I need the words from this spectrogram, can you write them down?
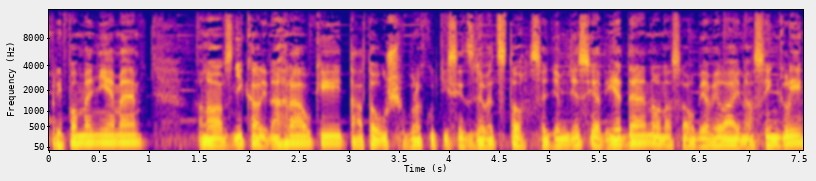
pripomenieme. No a vznikali nahrávky, táto už v roku 1971, ona sa objavila aj na singli,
